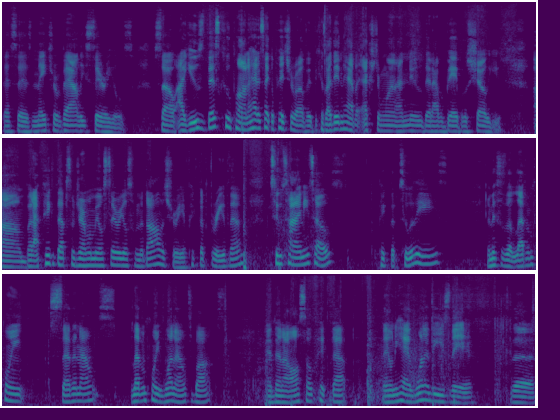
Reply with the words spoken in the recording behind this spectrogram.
that says Nature Valley cereals. So I used this coupon. I had to take a picture of it because I didn't have an extra one I knew that I would be able to show you. Um, but I picked up some General Mills cereals from the Dollar Tree. I picked up three of them, two tiny toasts. Picked up two of these, and this is 11.7 ounce, 11.1 ounce box. And then I also picked up. They only had one of these there the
